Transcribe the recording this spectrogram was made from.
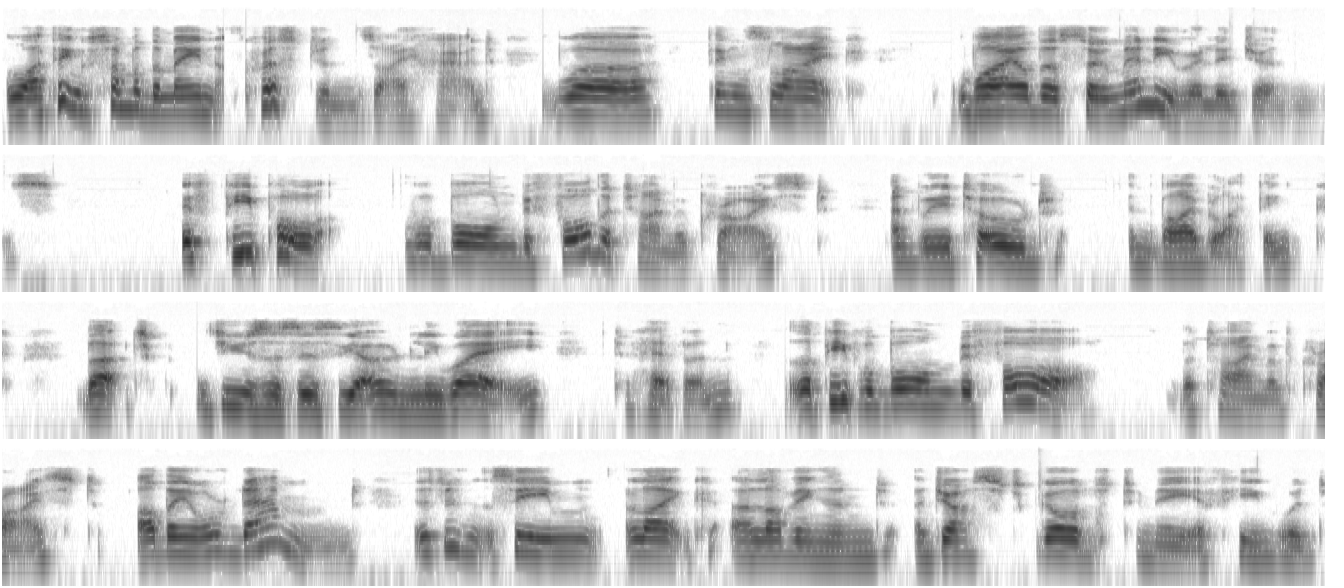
Well, I think some of the main questions I had were things like why are there so many religions? If people were born before the time of Christ, and we are told in the Bible, I think, that Jesus is the only way to heaven, the people born before the time of Christ, are they all damned? It didn't seem like a loving and a just God to me if he would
